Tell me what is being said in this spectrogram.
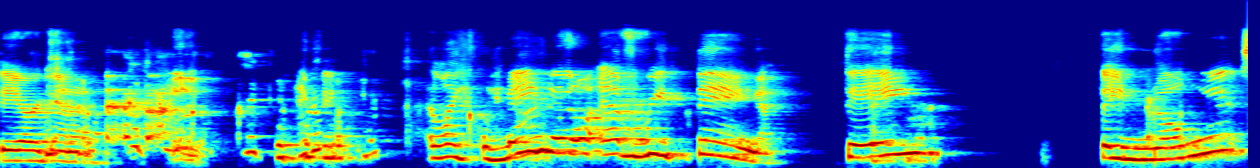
They are gonna Like, they know everything. They they know it.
